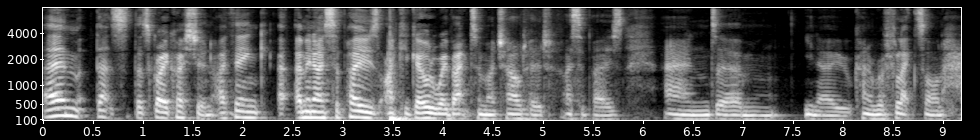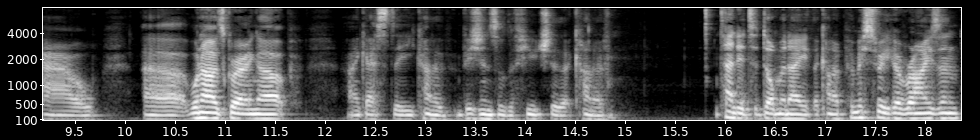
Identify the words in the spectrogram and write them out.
Um, that's that's a great question. I think I mean I suppose I could go all the way back to my childhood. I suppose, and um, you know, kind of reflect on how uh, when I was growing up, I guess the kind of visions of the future that kind of tended to dominate the kind of permissive horizon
